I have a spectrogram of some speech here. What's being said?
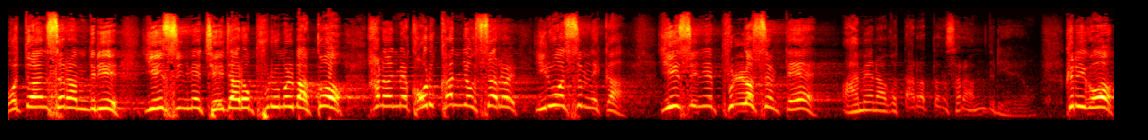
어떠한 사람들이 예수님의 제자로 부름을 받고 하나님의 거룩한 역사를 이루었습니까? 예수님이 불렀을 때 아멘하고 따랐던 사람들이에요. 그리고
